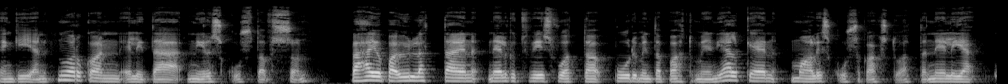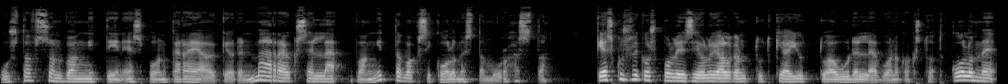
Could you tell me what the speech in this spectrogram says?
henki jäänyt nuorukainen, eli tämä Nils Gustafsson. Vähän jopa yllättäen 45 vuotta Puudumin tapahtumien jälkeen maaliskuussa 2004 Gustafsson vangittiin Espoon käräjäoikeuden määräyksellä vangittavaksi kolmesta murhasta. Keskusrikospoliisi oli alkanut tutkia juttua uudelleen vuonna 2003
